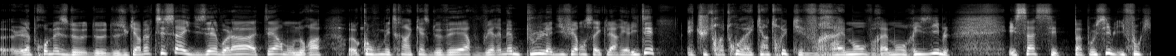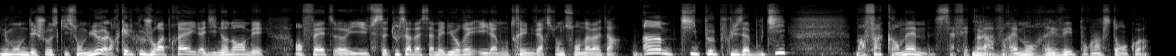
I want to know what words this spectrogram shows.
euh, la promesse de, Zuckerberg, c'est ça. Il disait, voilà, à terme, on aura, euh, quand vous mettrez un casque de VR, vous verrez même plus la différence avec la réalité. Et tu te retrouves avec un truc qui est vraiment, vraiment risible. Et ça, c'est pas possible. Il faut qu'il nous montre des choses qui sont mieux. Alors, quelques jours après, il a dit non, non, mais en fait, euh, tout ça va s'améliorer. Et il a montré une version de son avatar un petit peu plus aboutie. Mais enfin, quand même, ça fait pas vraiment rêver pour l'instant, quoi.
